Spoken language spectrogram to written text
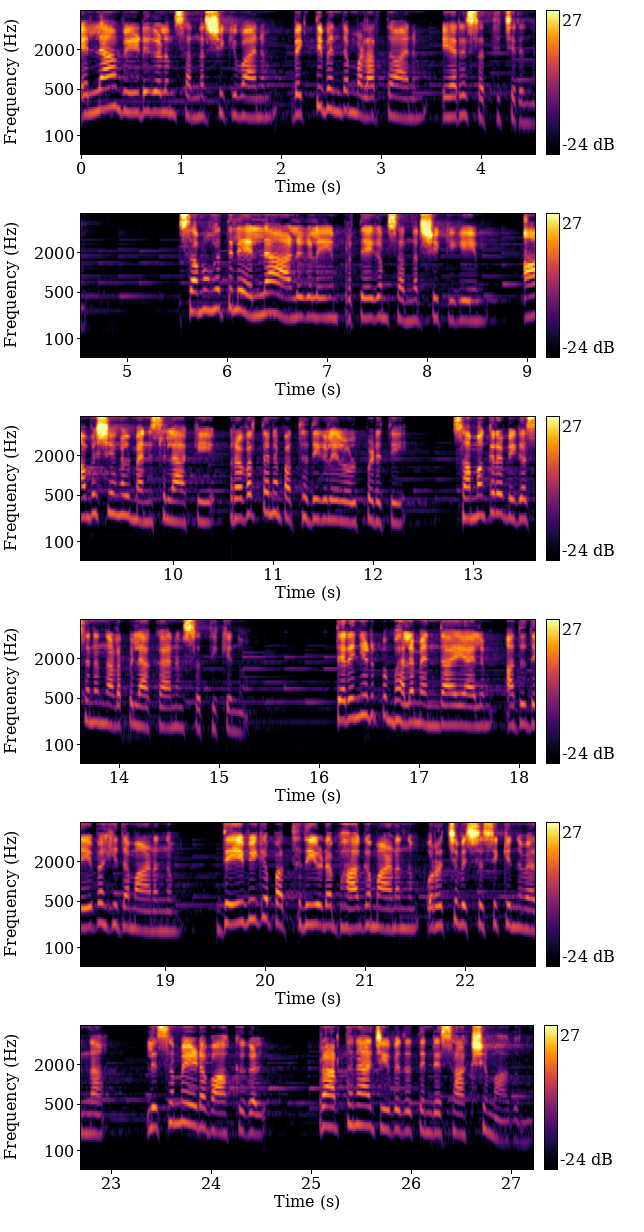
എല്ലാ വീടുകളും സന്ദർശിക്കുവാനും വ്യക്തിബന്ധം വളർത്തുവാനും ഏറെ ശ്രദ്ധിച്ചിരുന്നു. സമൂഹത്തിലെ എല്ലാ ആളുകളെയും പ്രത്യേകം സന്ദർശിക്കുകയും ആവശ്യങ്ങൾ മനസ്സിലാക്കി പ്രവർത്തന പദ്ധതികളിൽ ഉൾപ്പെടുത്തി സമഗ്ര വികസനം നടപ്പിലാക്കാനും ശ്രദ്ധിക്കുന്നു. തെരഞ്ഞെടുപ്പ് ഫലം എന്തായാലും അത് ദൈവഹിതമാണെന്നും ദൈവിക പദ്ധതിയുടെ ഭാഗമാണെന്നും ഉറച്ചു വിശ്വസിക്കുന്നുവെന്ന ലിസമ്മയുടെ വാക്കുകൾ പ്രാർത്ഥനാ ജീവിതത്തിന്റെ സാക്ഷ്യമാകുന്നു.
